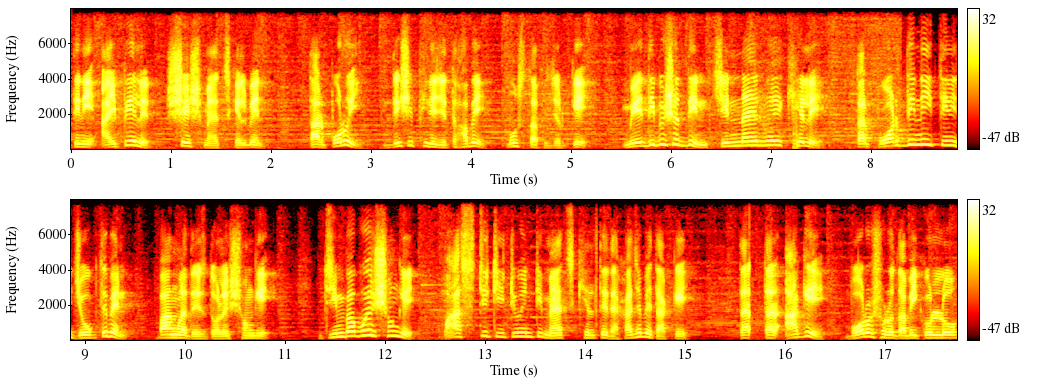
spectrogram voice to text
তিনি আইপিএলের শেষ ম্যাচ খেলবেন। তারপরই দেশে ফিরে যেতে হবে মুস্তাফিজুরকে। মে দিবসের দিন চেন্নাইয়ের হয়ে খেলে তার পরদিনই তিনি যোগ দেবেন বাংলাদেশ দলের সঙ্গে। জিম্বাবুয়ের সঙ্গে পাঁচটি টি টোয়েন্টি ম্যাচ খেলতে দেখা যাবে তাকে। তার- আগে বড়সড় দাবি করল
